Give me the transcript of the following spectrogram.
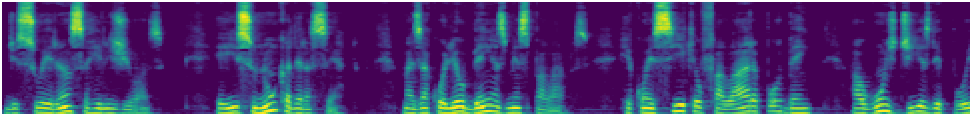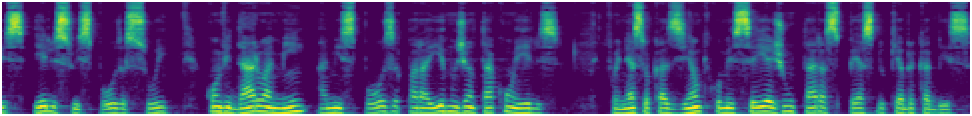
de sua herança religiosa. E isso nunca dera certo, mas acolheu bem as minhas palavras. Reconhecia que eu falara por bem, Alguns dias depois, ele e sua esposa, Sui, convidaram a mim, a minha esposa, para irmos jantar com eles. Foi nessa ocasião que comecei a juntar as peças do quebra-cabeça.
